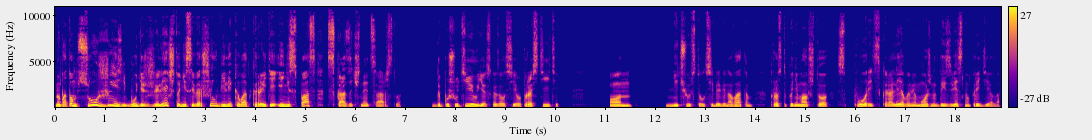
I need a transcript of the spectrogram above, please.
но потом всю жизнь будешь жалеть, что не совершил великого открытия и не спас сказочное царство». «Да пошутил я», — сказал Сева, — «простите». Он не чувствовал себя виноватым, просто понимал, что спорить с королевами можно до известного предела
